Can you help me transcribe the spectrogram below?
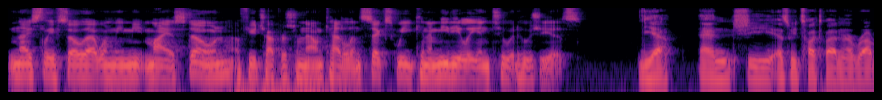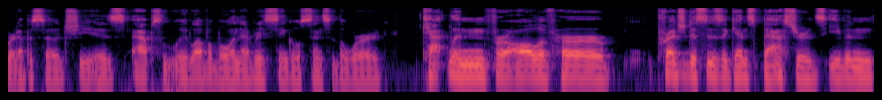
nicely so that when we meet Mya Stone a few chapters from now in Catelyn 6, we can immediately intuit who she is. Yeah. And she, as we talked about in our Robert episode, she is absolutely lovable in every single sense of the word. Catelyn, for all of her prejudices against bastards, even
